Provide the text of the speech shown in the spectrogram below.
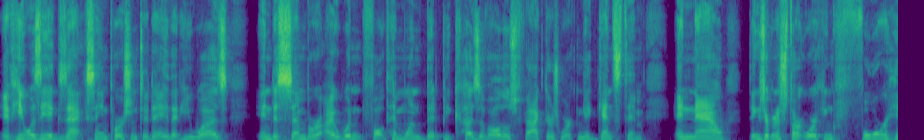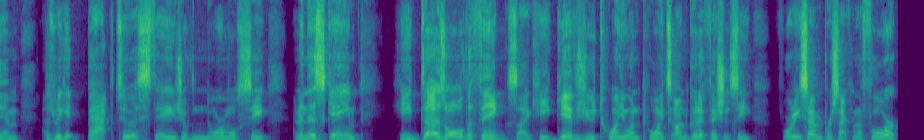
if he was the exact same person today that he was in December, I wouldn't fault him one bit because of all those factors working against him. And now things are going to start working for him as we get back to a stage of normalcy. And in this game, he does all the things. Like he gives you 21 points on good efficiency, 47% from the floor,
